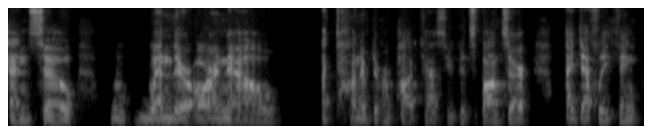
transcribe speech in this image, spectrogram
And so when there are now a ton of different podcasts you could sponsor. I definitely think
